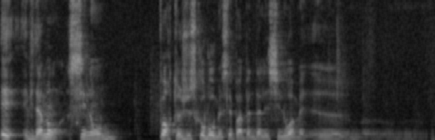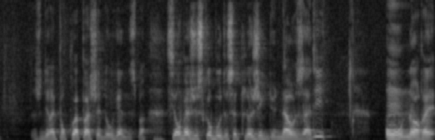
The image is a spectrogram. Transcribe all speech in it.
Et évidemment, si l'on porte jusqu'au bout, mais ce n'est pas la peine d'aller si loin, mais euh, je dirais pourquoi pas chez Dogen, n'est-ce pas? Si on va jusqu'au bout de cette logique du Naozari, on aurait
